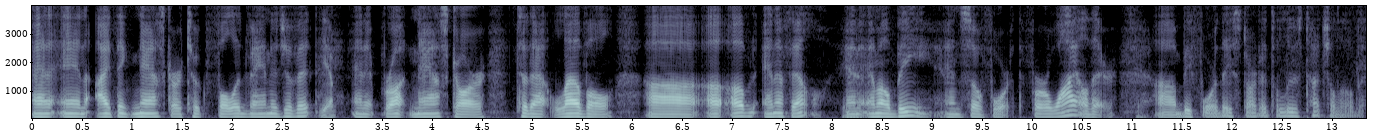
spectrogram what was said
and and I think NASCAR took full advantage of it, Yep. and it brought NASCAR to that level uh, of NFL and MLB and so forth for a while there, uh, before they started to lose touch a little bit.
